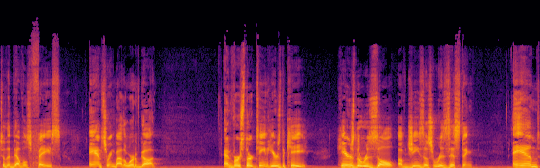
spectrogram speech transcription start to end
to the devil's face, answering by the word of God. And verse 13, here's the key. Here's the result of Jesus resisting. And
